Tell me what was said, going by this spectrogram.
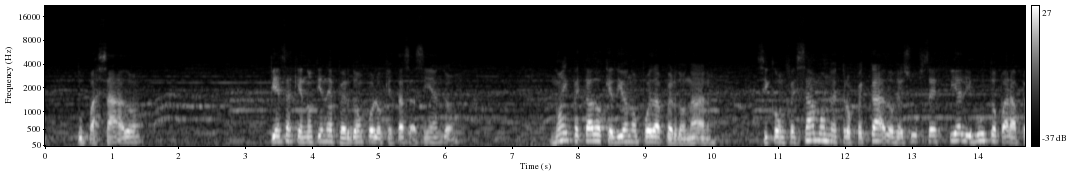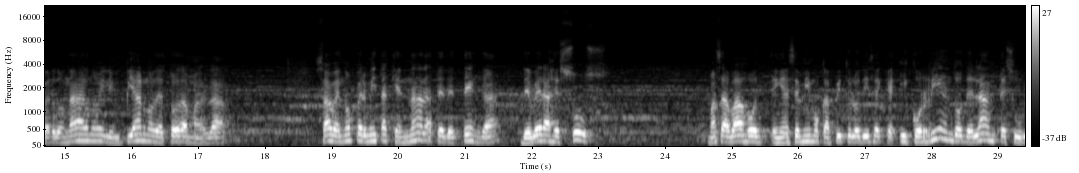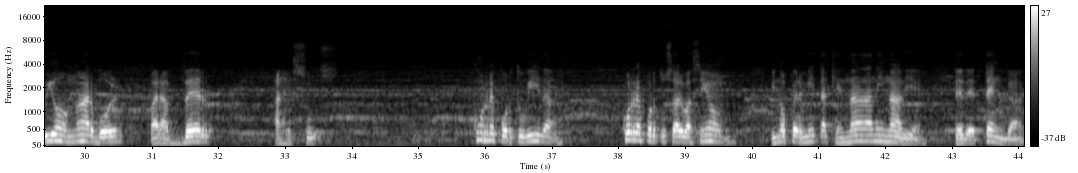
tu pasado. ¿Piensas que no tienes perdón por lo que estás haciendo? No hay pecado que Dios no pueda perdonar. Si confesamos nuestro pecado, Jesús es fiel y justo para perdonarnos y limpiarnos de toda maldad. ¿Sabes? No permita que nada te detenga de ver a Jesús. Más abajo en ese mismo capítulo dice que y corriendo delante subió a un árbol para ver a Jesús. Corre por tu vida, corre por tu salvación y no permita que nada ni nadie te detenga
